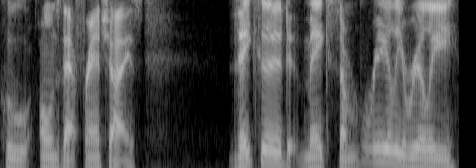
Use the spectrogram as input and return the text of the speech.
who owns that franchise, they could make some really, really.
